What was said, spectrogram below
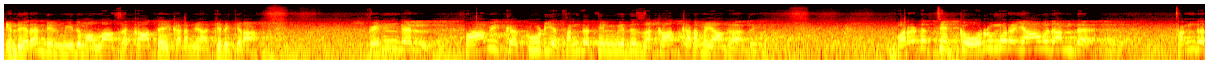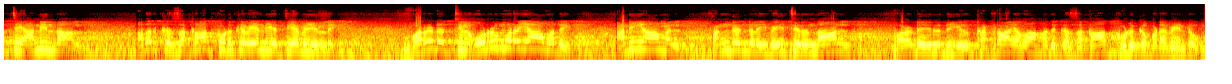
இந்த இரண்டின் மீதும் அல்லாஹ் ஜக்காத்தை கடமையாக்கி இருக்கிறான் பெண்கள் பாவிக்கக்கூடிய தங்கத்தின் மீது ஜக்காத் கடமையாகாது. வருடத்திற்கு ஒரு முறையாவது அந்த தங்கத்தை அணிந்தால் அதற்கு ஜக்காத் கொடுக்க வேண்டிய தேவையில்லை. வருடத்தில் ஒரு முறையாவது அணியாமல் தங்கங்களை வைத்திருந்தால் வருட இறுதியில் கட்டாயமாக அதுக்கு ஜக்காத் கொடுக்கப்பட வேண்டும்.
